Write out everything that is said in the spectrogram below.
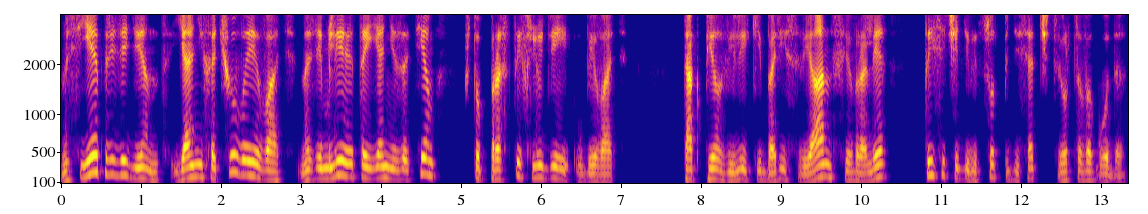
«Мсье президент, я не хочу воевать. На земле это я не за тем, чтобы простых людей убивать». Так пел великий Борис Виан в феврале 1954 года.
